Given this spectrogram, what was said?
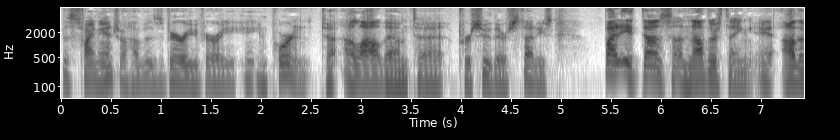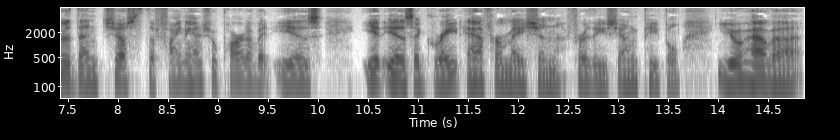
This financial hub is very, very important to allow them to pursue their studies. But it does another thing eh, other than just the financial part of it is it is a great affirmation for these young people. You have a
